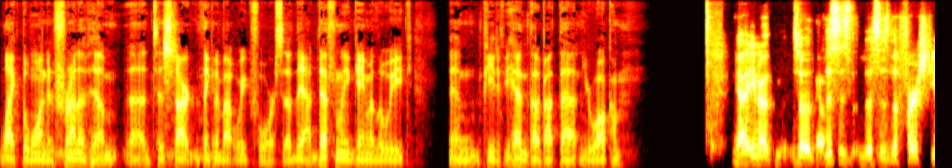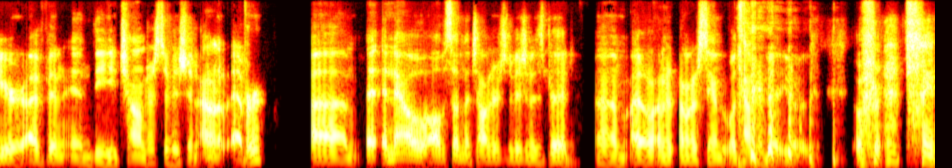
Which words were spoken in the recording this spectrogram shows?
like the one in front of him uh, to start thinking about week four. So yeah, definitely game of the week. And Pete, if you hadn't thought about that, you're welcome. Yeah, you know, so this is this is the first year I've been in the challengers division. I don't know ever, um, and now all of a sudden the challengers division is good. Um, I don't I don't understand what's happening, but you know, playing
